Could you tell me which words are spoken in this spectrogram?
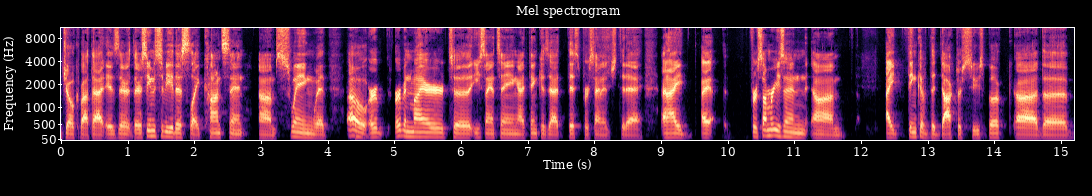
joke about that. Is there there seems to be this like constant um, swing with oh Ur- Urban Meyer to East Lansing I think is at this percentage today, and I I for some reason um, I think of the Dr. Seuss book uh, the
